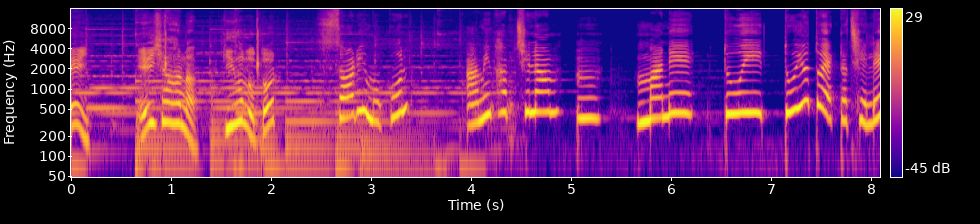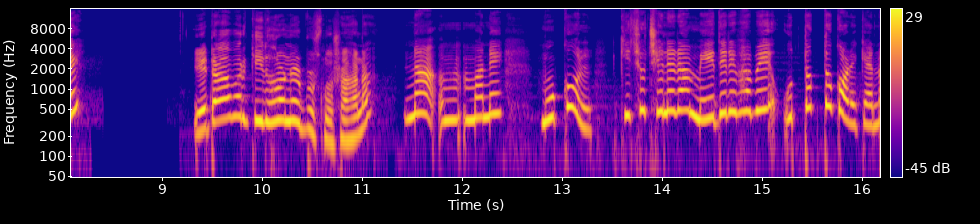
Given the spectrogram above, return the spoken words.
এই এই শাহানা কি হলো তোর? সরি মুকুল আমি ভাবছিলাম উম, মানে তুই তুইও তো একটা ছেলে? এটা আবার কি ধরনের প্রশ্ন শাহানা? না উম, মানে মুকুল কিছু ছেলেরা মেয়েদের এভাবে উত্তক্ত করে কেন?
